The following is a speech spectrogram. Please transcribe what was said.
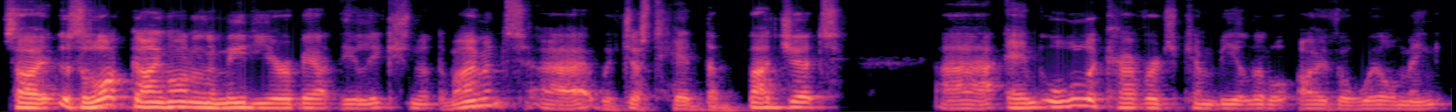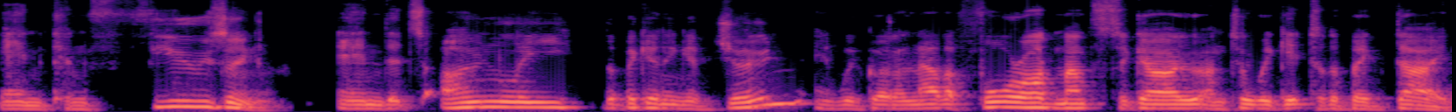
So there's a lot going on in the media about the election at the moment. Uh, we've just had the budget, uh, and all the coverage can be a little overwhelming and confusing. And it's only the beginning of June, and we've got another four odd months to go until we get to the big day.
